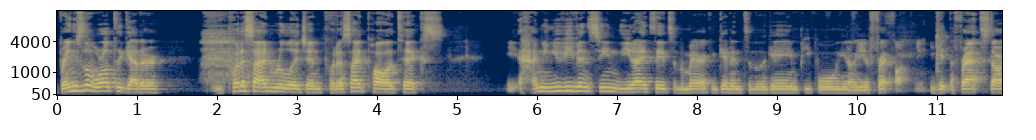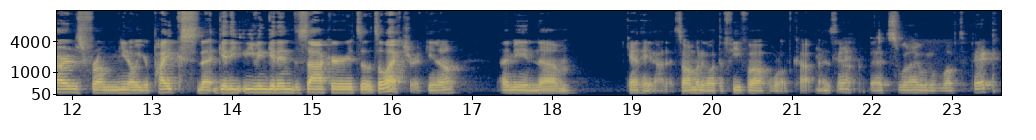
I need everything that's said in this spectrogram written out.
brings the world together. Put aside religion, put aside politics. I mean, you've even seen the United States of America get into the game. People, you know, your frat, you get the frat stars from you know your pikes that get even get into soccer. It's it's electric, you know. I mean, um, can't hate on it. So I'm gonna go with the FIFA World Cup Okay, uh, that's what I would have loved to pick.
